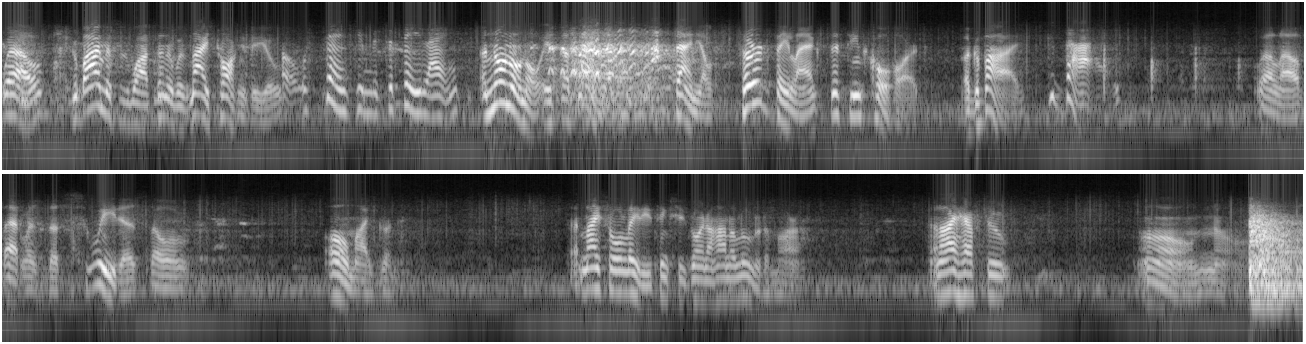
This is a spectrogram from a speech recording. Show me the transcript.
Well, goodbye, Mrs. Watson. It was nice talking to you. Oh, thank you, Mr. Phalanx. Uh, no, no, no. It's Nathaniel. Nathaniel, third phalanx, 15th cohort. Uh, goodbye. Goodbye. Well, now, that was the sweetest old. Oh, my goodness. That nice old lady thinks she's going to Honolulu tomorrow. And I have to. Oh, no.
